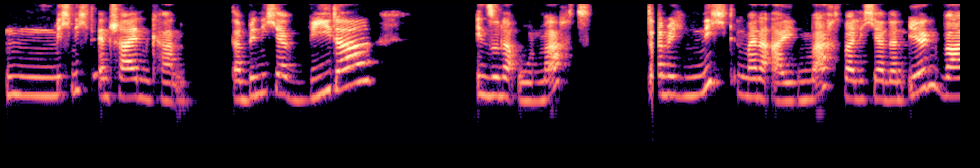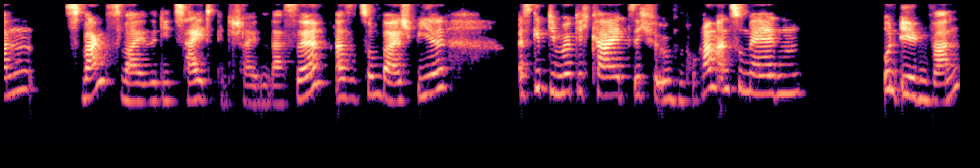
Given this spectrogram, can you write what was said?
mich nicht entscheiden kann, dann bin ich ja wieder in so einer Ohnmacht dann bin ich nicht in meiner Eigenmacht, weil ich ja dann irgendwann zwangsweise die Zeit entscheiden lasse. Also zum Beispiel, es gibt die Möglichkeit, sich für irgendein Programm anzumelden und irgendwann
